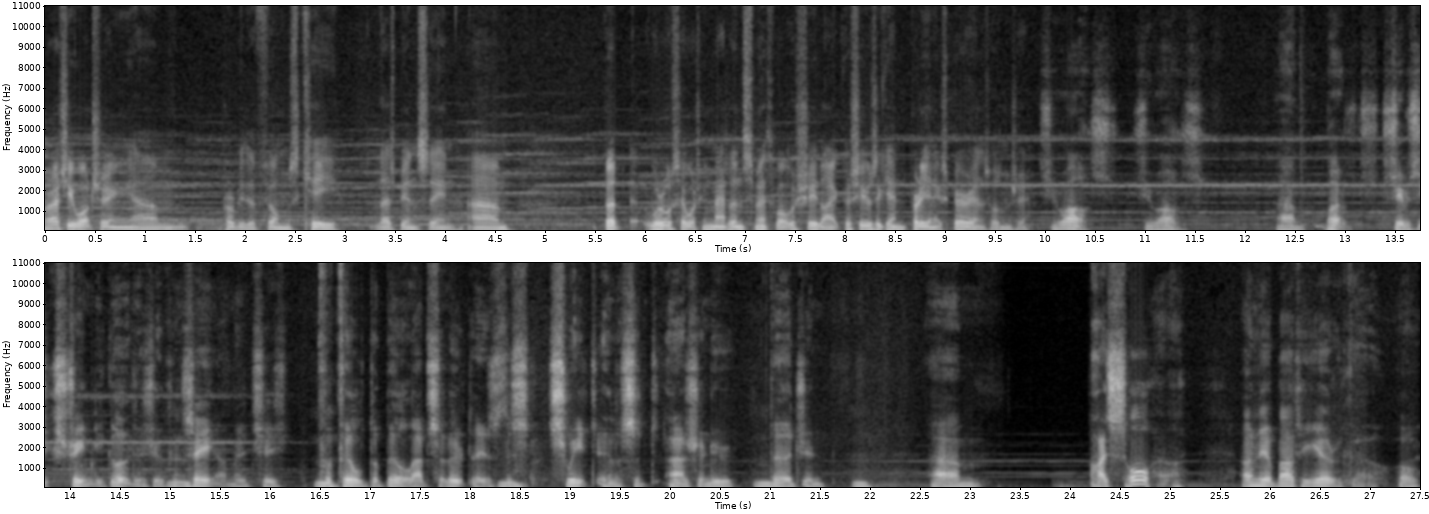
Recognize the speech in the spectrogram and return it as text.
We're actually watching um, probably the film's key lesbian scene, um, but we're also watching Madeline Smith. What was she like? Because she was again pretty inexperienced, wasn't she? She was. She was. Um, well, she was extremely good, as you can see. I mean, she fulfilled the bill absolutely as this sweet, innocent, ingenue virgin. Um, I saw her only about a year ago, or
